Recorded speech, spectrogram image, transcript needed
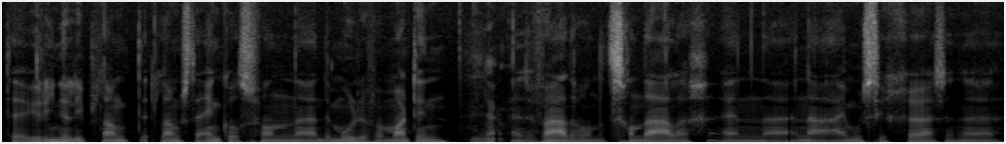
de urine liep lang, langs de enkels van de moeder van Martin. Ja. En zijn vader vond het schandalig. En nou, hij moest zich zijn,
